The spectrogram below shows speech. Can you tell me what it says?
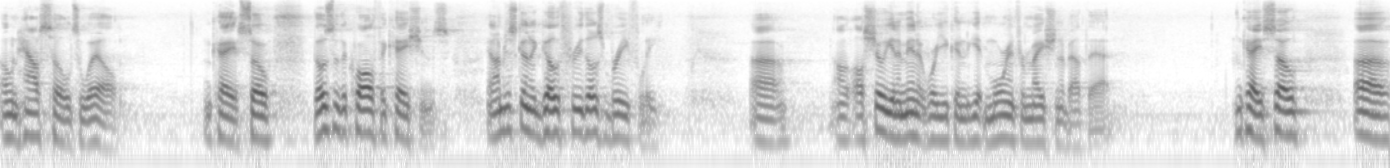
own households well. Okay, so those are the qualifications. And I'm just going to go through those briefly. Uh, I'll, I'll, show you in a minute where you can get more information about that. Okay, so uh,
